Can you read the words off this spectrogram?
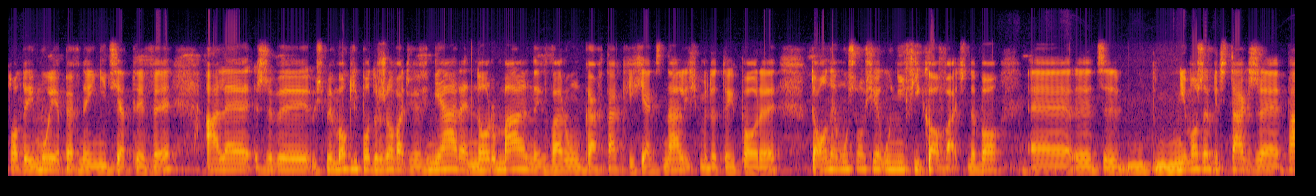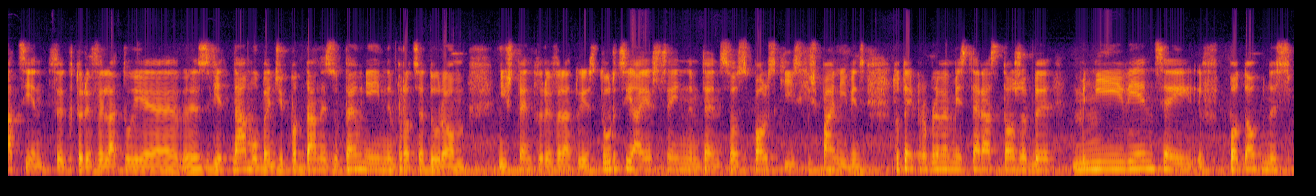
podejmuje pewne inicjatywy, ale żebyśmy mogli podróżować w miarę normalnych warunkach, takich jak znaliśmy do tej pory, to one muszą się unifikować. No bo e, nie może być tak, że pacjent, który wylatuje z Wietnamu, będzie poddany zupełnie innym procedurom niż ten, który wylatuje z Turcji, a jeszcze innym ten, co z Polski i z Hiszpanii. Więc tutaj problemem jest teraz to, żeby mniej więcej w podobny sposób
